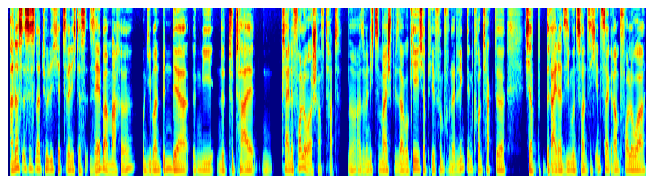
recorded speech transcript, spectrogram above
Anders ist es natürlich jetzt, wenn ich das selber mache und jemand bin, der irgendwie eine total kleine Followerschaft hat. Ne? Also wenn ich zum Beispiel sage, okay, ich habe hier 500 LinkedIn-Kontakte, ich habe 327 Instagram-Follower,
